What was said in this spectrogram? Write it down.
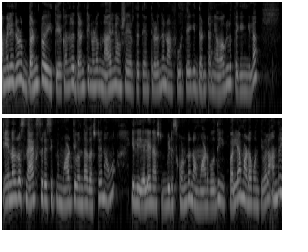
ಆಮೇಲೆ ಇದ್ರೊಳಗೆ ದಂಟು ಐತಿ, ಯಾಕಂದರೆ ದಂಟಿನೊಳಗೆ ನಾರಿನ ಅಂಶ ಇರ್ತೈತೆ ಅಂತ ಹೇಳಿದ್ರೆ ನಾನು ಪೂರ್ತಿಯಾಗಿ ದಂಟನ್ನು ಯಾವಾಗಲೂ ತೆಗಿಯಂಗಿಲ್ಲ. ಏನಾದರೂ ಸ್ನ್ಯಾಕ್ಸ್ ರೆಸಿಪಿ ಮಾಡ್ತೀವಿ ಅಂದಾಗ ಅಷ್ಟೇ ನಾವು ಇಲ್ಲಿ ಎಲೆನ ಅಷ್ಟು ಬಿಡಿಸ್ಕೊಂಡು ನಾವು ಮಾಡ್ಬೋದು. ಈ ಪಲ್ಯ ಮಾಡೋಕೊಂತೀವಲ್ಲ, ಅಂದರೆ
